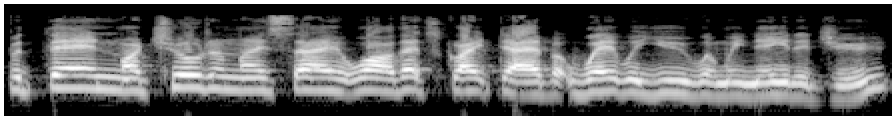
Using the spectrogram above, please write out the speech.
But then my children may say, wow, that's great, Dad, but where were you when we needed you?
